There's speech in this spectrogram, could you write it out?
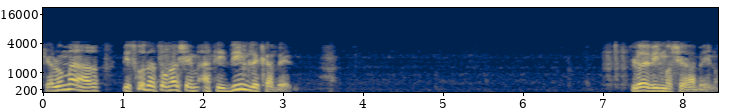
כלומר, בזכות התורה שהם עתידים לקבל. לא הבין משה רבנו.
